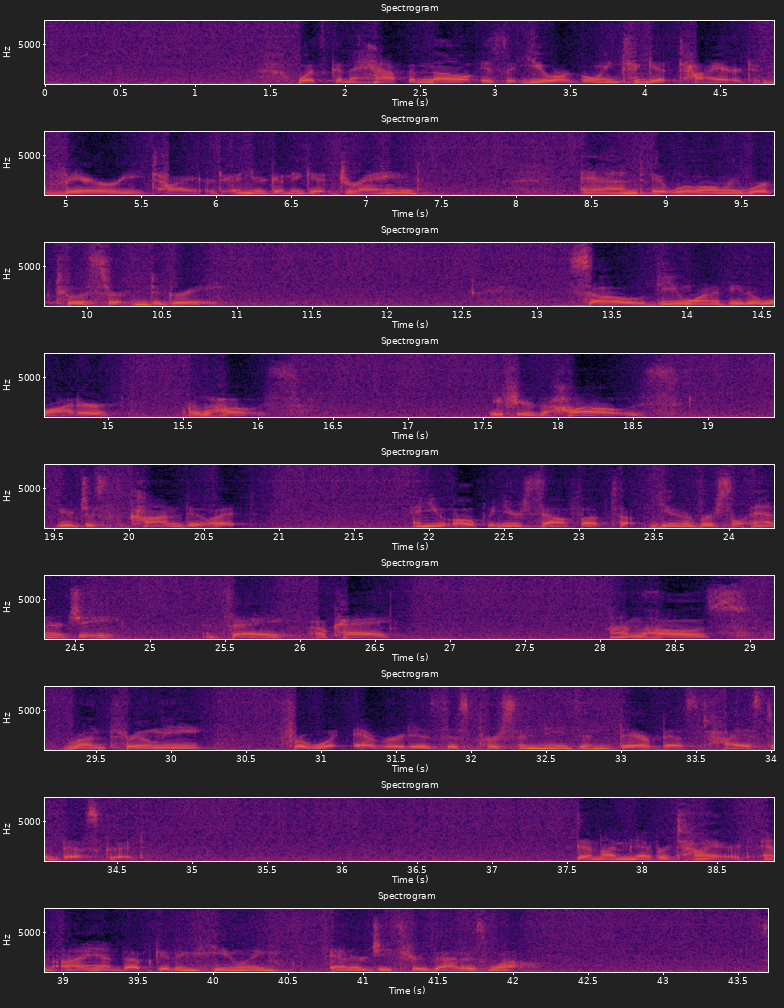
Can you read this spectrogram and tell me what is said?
What's going to happen though is that you are going to get tired, very tired, and you're going to get drained, and it will only work to a certain degree. So, do you want to be the water or the hose? If you're the hose, you're just the conduit, and you open yourself up to universal energy and say, okay, I'm the hose, run through me for whatever it is this person needs in their best, highest, and best good. Then I'm never tired. And I end up getting healing energy through that as well.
